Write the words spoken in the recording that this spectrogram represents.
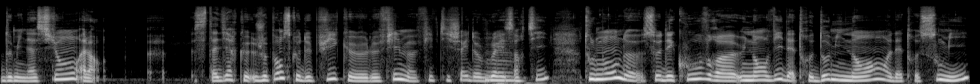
domination. Alors, c'est-à-dire que je pense que depuis que le film Fifty Shades of Grey est mm. sorti, tout le monde se découvre une envie d'être dominant, d'être soumis.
